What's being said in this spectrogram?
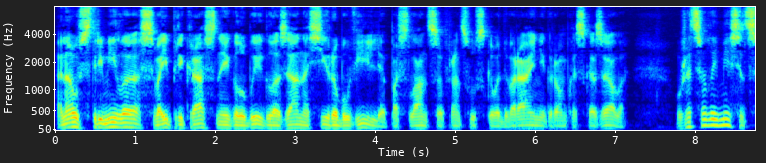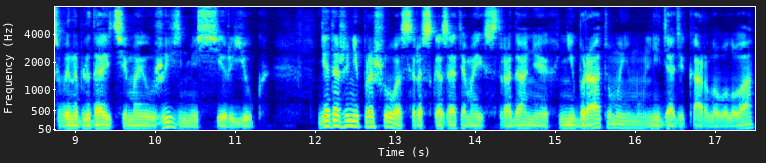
Она устремила свои прекрасные голубые глаза на Сира Бувилля, посланца французского двора, и негромко сказала, «Уже целый месяц вы наблюдаете мою жизнь, мессир Юг. Я даже не прошу вас рассказать о моих страданиях ни брату моему, ни дяде Карлу Валуа,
